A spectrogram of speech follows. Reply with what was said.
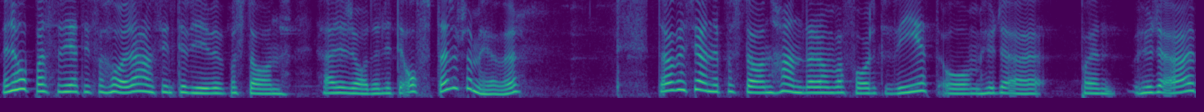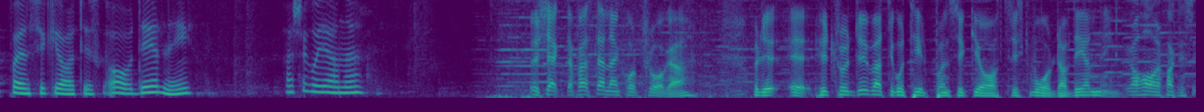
Men nu hoppas vi att vi får höra hans intervjuer på stan här i radion lite oftare framöver. Dagens Janne på stan handlar om vad folk vet om hur det är på en, hur det är på en psykiatrisk avdelning. Varsågod Janne. Ursäkta, får jag ställa en kort fråga? Hörru, eh, hur tror du att det går till på en psykiatrisk vårdavdelning? Jag har faktiskt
